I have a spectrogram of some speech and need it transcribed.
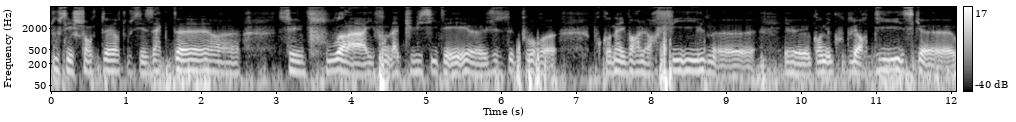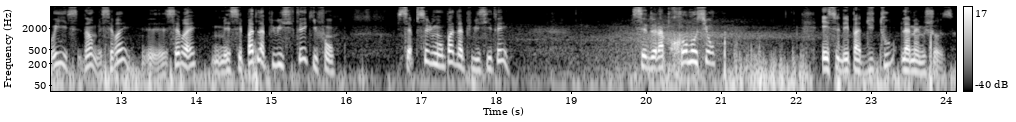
tous ces chanteurs, tous ces acteurs c'est voilà, ils font de la publicité euh, juste pour, euh, pour qu'on aille voir leurs films, euh, qu'on écoute leurs disques. oui, non, mais c'est vrai, c'est vrai. Mais c'est pas de la publicité qu'ils font. C'est absolument pas de la publicité. C'est de la promotion. Et ce n'est pas du tout la même chose.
